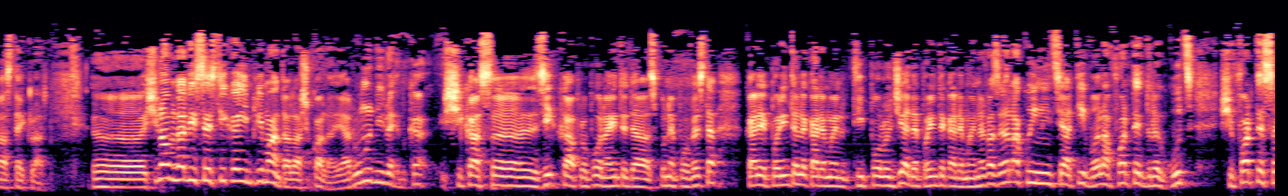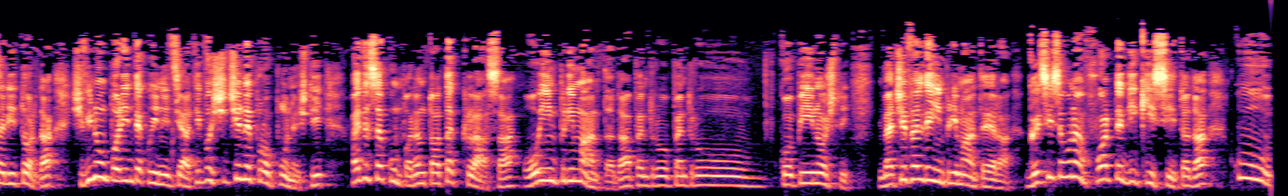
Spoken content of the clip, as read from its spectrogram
Asta e clar. Și la un moment dat se strică imprimanta la școală. Iar unul din... Și ca să zic, apropo, înainte de a spune povestea, care e părintele care mă... tipologia de de părinte care mă enervează, ăla cu inițiativă, ăla foarte drăguț și foarte săritor, da? Și vine un părinte cu inițiativă și ce ne propune, știi? Haideți să cumpărăm toată clasa o imprimantă, da? Pentru, pentru copiii noștri. Dar ce fel de imprimantă era? Găsise una foarte dichisită, da? Cu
